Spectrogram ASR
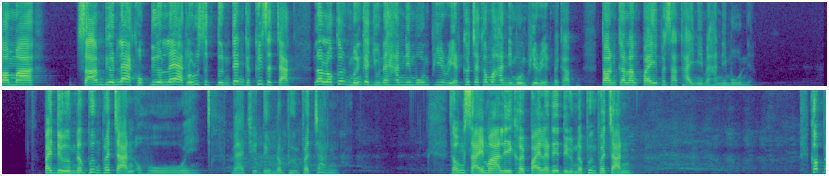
ตอนมาสามเดือนแรก 6 เดือนแรก เรารู้สึกตื่นเต้นกับคริสตจักร แล้วเราก็เหมือนกับอยู่ในฮันนีมูนพีเรียดเข้าใจคำว่าฮันนีมูนพีเรียดไหมครับ ตอนกำลังไปภาษาไทยมีไหมฮันนีมูนเนี่ยไปดื่มน้ำพึ่งพระจันทร์โอ้โหแหมชื่อดื่มน้ำพึ่งพระจันทร์สงสัยมาลีเคยไปแล้วได้ดื่มน้ำพึ่งพระจันทร์เขาไป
